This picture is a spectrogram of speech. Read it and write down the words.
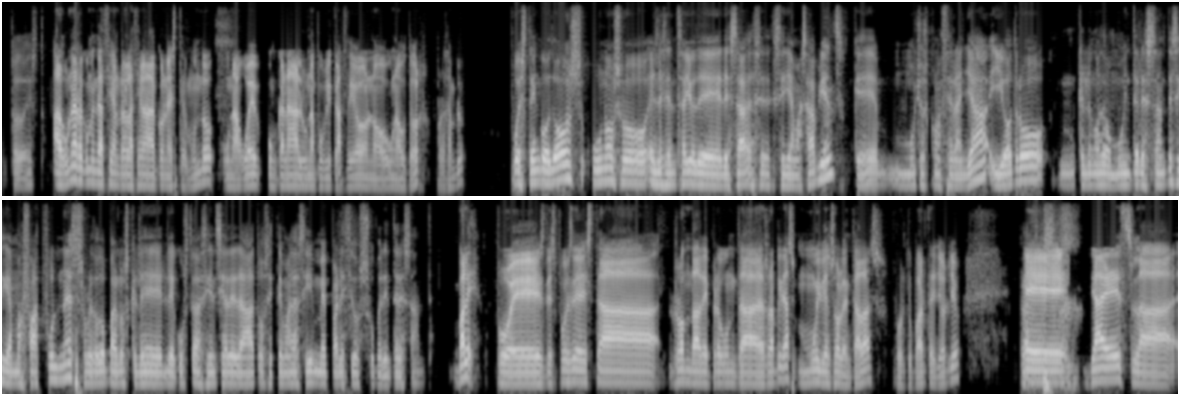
todo esto. ¿Alguna recomendación relacionada con este mundo? ¿Una web, un canal, una publicación o un autor, por ejemplo? Pues tengo dos. Uno es el ensayo de, se, llama Sapiens, que muchos conocerán ya, y otro mm, que lo encontrado muy interesante se llama Factfulness, sobre todo para los que le, le gusta la ciencia de datos y temas así, me pareció súper interesante. Vale, pues después de esta ronda de preguntas rápidas, muy bien solventadas por tu parte, Giorgio, eh, ya es la,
